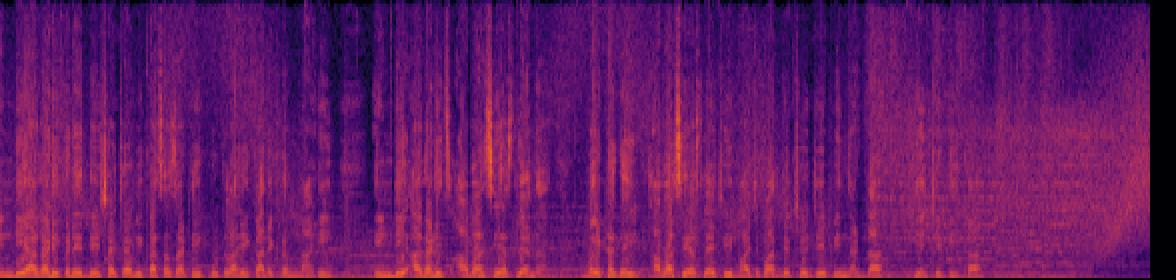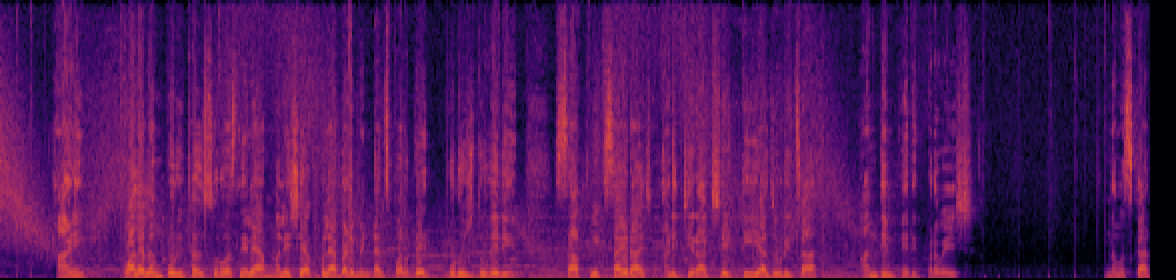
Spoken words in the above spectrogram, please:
इंडी आघाडीकडे देशाच्या विकासासाठी कुठलाही कार्यक्रम नाही इंडी आघाडीच आभासी असल्यानं बैठकही आभासी असल्याची भाजपा अध्यक्ष जे पी नड्डा यांची टीका. आणि क्वालालंपूर इथं सुरू असलेल्या मलेशिया खुल्या बॅडमिंटन स्पर्धेत पुरुष दुहेरीत सात्विक साईराज आणि चिराग शेट्टी या जोडीचा अंतिम फेरीत प्रवेश. नमस्कार.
